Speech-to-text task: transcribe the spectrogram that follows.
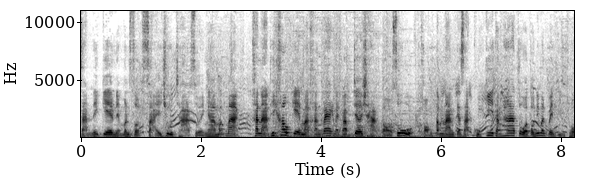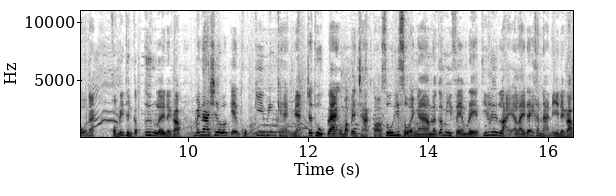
สันในเกมเนี่ยมันสดใสฉูดฉาดสวยงามมากๆ ขณะที่เข้าเกมมาครั้งแรกนะครับเจอฉากต่อ่อสู้ของตำนานกษัตริย์คุกกี้ทั้ง 5 ตัวตรงนี้มันเป็นอินโทรนะ ผมนี่ถึงกับอึ้งเลยนะครับ ไม่น่าเชื่อว่าเกมคุกกี้วิ่งแข่งเนี่ย จะถูกแปลงออกมาเป็นฉากต่อสู้ที่สวยงาม แล้วก็มีเฟรมเรทที่ลื่นไหลอะไรได้ขนาดนี้นะครับ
